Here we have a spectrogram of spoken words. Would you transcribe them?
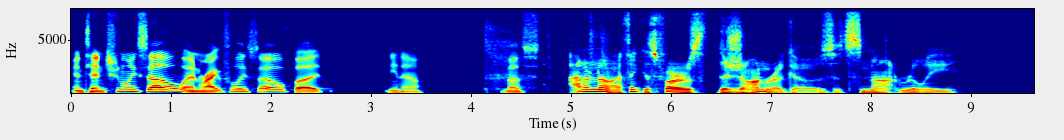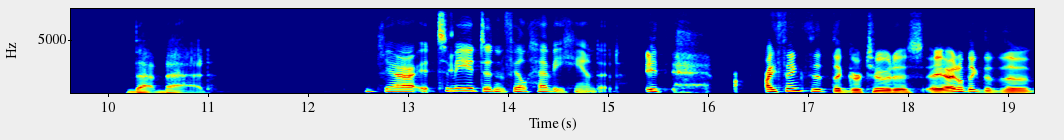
intentionally so and rightfully so. But you know, most I don't know. I think as far as the genre goes, it's not really that bad. Yeah, it to me it didn't feel heavy-handed. it. I think that the gratuitous. I don't think that the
